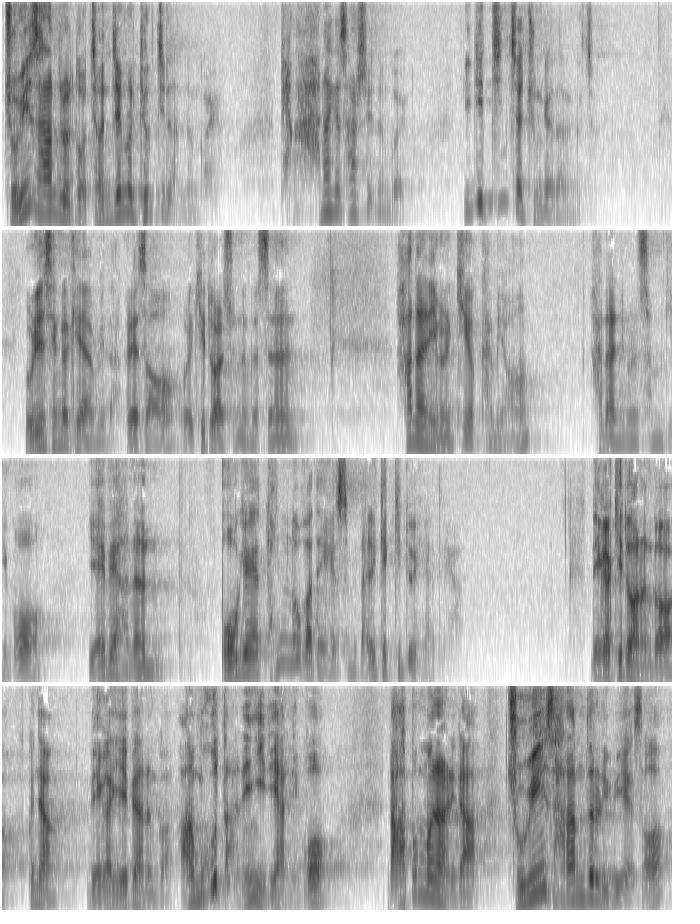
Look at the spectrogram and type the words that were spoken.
주위 사람들도 전쟁을 겪지 않는 거예요. 평안하게 살 수 있는 거예요. 이게 진짜 중요하다는 거죠. 우리는 생각해야 합니다. 그래서 우리 기도할 수 있는 것은 하나님을 기억하며 하나님을 섬기고 예배하는 복의 통로가 되겠습니다. 이렇게 기도해야 돼요. 내가 기도하는 거 그냥 내가 예배하는 거 아무것도 아닌 일이 아니고 나뿐만 아니라 주위 사람들을 위해서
